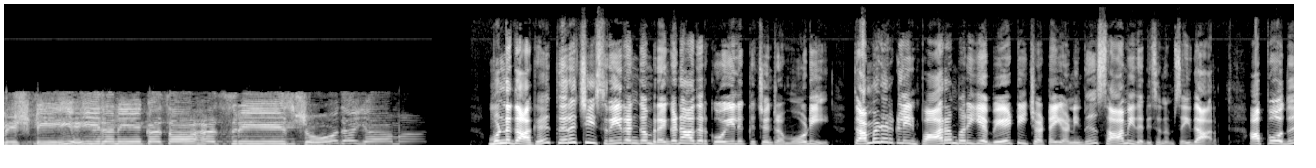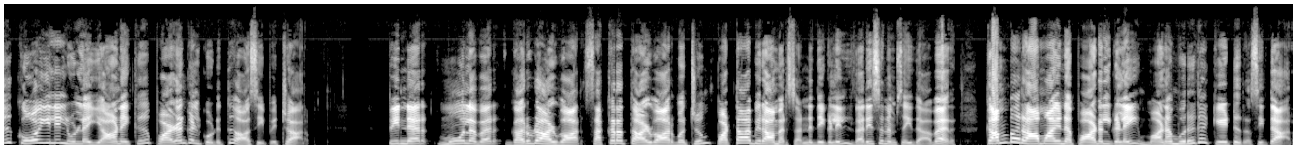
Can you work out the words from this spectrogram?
विष्टीरनेकसाहस्रीश्चोदयामा முன்னதாக திருச்சி ஸ்ரீரங்கம் ரெங்கநாதர் கோயிலுக்கு சென்ற மோடி தமிழர்களின் பாரம்பரிய வேட்டி சட்டை அணிந்து சாமி தரிசனம் செய்தார் அப்போது கோயிலில் உள்ள யானைக்கு பழங்கள் கொடுத்து ஆசி பெற்றார் பின்னர் மூலவர் கருடாழ்வார் சக்கரத்தாழ்வார் மற்றும் பட்டாபிராமர் சன்னதிகளில் தரிசனம் செய்த அவர் கம்ப ராமாயண பாடல்களை மனமுருக கேட்டு ரசித்தார்.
